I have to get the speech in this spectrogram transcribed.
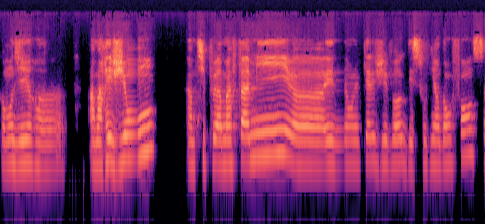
comment dire euh, à ma région, un petit peu à ma famille euh, et dans lequel j'évoque des souvenirs d'enfance.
